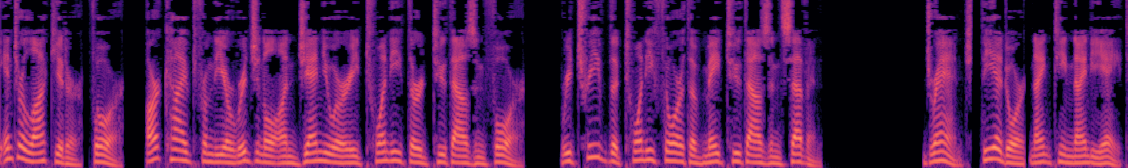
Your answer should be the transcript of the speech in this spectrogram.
Interlocutor, 4. Archived from the original on January 23, 2004. Retrieved 24 May 2007. Drange, Theodore 1998.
